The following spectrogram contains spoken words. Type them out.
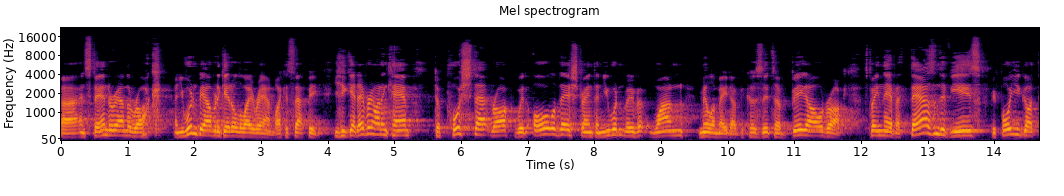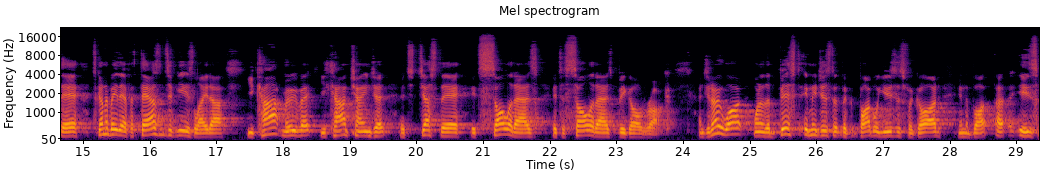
uh, and stand around the rock, and you wouldn't be able to get all the way around, like it's that big. You could get everyone in camp to push that rock with all of their strength, and you wouldn't move it one millimeter because it's a big old rock. It's been there for thousands of years before you got there. It's going to be there for thousands of years later. You can't move it. You can't change it. It's just there. It's solid as, it's a solid as big old rock. And you know what? One of the best images that the Bible uses for God in the uh, is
